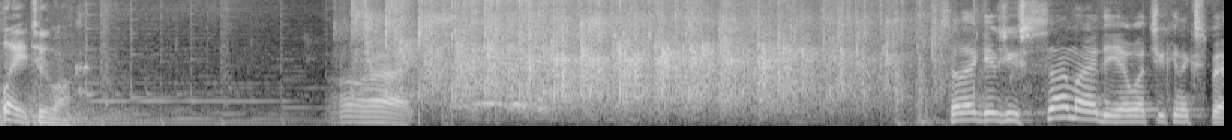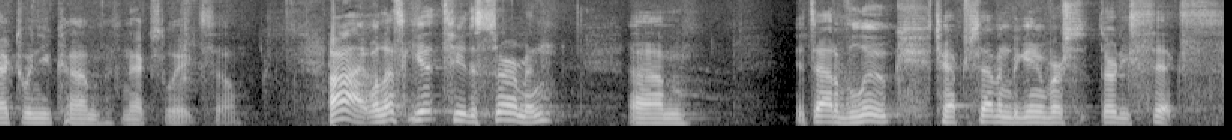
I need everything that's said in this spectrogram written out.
Way too long. All right. So that gives you some idea what you can expect when you come next week. So, all right. Well, let's get to the sermon. Um, it's out of Luke chapter seven, beginning verse thirty-six.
